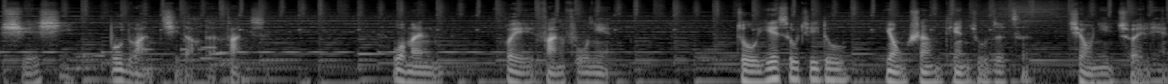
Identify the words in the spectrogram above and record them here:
学习不断祈祷的方式。我们会反复念：“主耶稣基督，永生天主之子，求你垂怜。”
